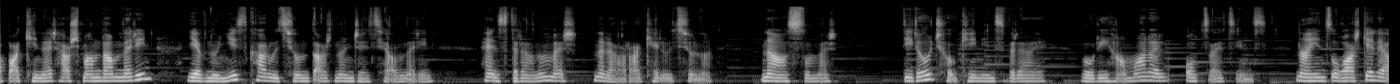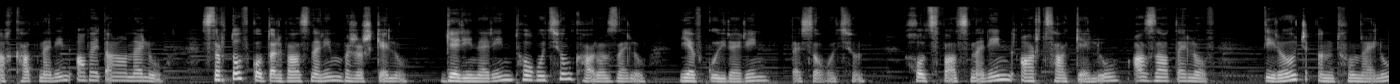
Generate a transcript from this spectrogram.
ապակիներ հաշմանդամներին եւ նույնիսկ հարություն տար ննջեցյալներին։ Հենց դրանում էր նրա առաքելությունը։ Նա ասում էր. Տիրոջ հոգին ինձ վրա է, որի համար էլ օծեց ինձ։ Նա ինձ ուղարկել է աղքատներին ավետարանելու, սրտով կոտրվածներին բժշկելու, գերիներին թողություն քարոզելու եւ կույրերին տեսողություն, խոցվածներին արցակելու, ազատելով, տիրոջ ընդունելու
